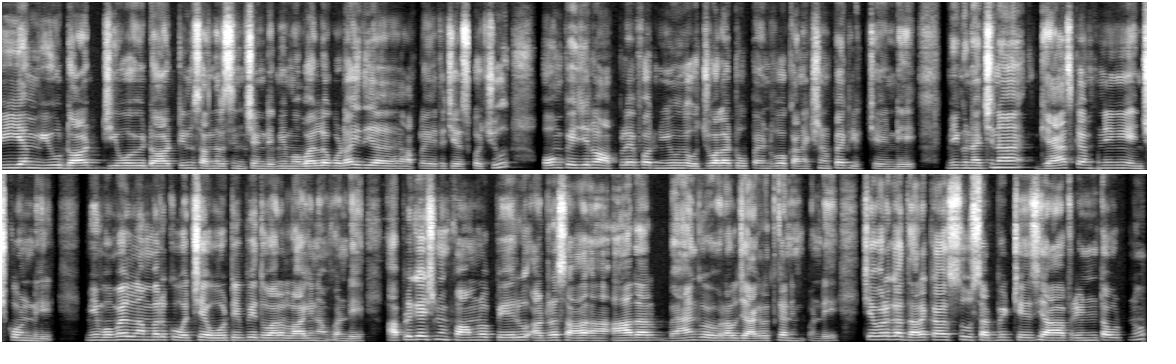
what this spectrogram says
PMU dot GOV dot in సందర్శించండి. మీ మొబైల్‌లో కూడా ఇది అప్లై అయితే చేసుకోవచ్చు. హోమ్ పేజీలో అప్లై ఫర్ న్యూ ఉజ్వల 2.0 కనెక్షన్‌పై క్లిక్ చేయండి. మీకు నచ్చిన గ్యాస్ కంపెనీని ఎంచుకోండి. మీ మొబైల్ నంబర్‌కు వచ్చి ఓటీపీ ద్వారా లాగిన్ అవ్వండి. అప్లికేషన్ ఫామ్‌లో పేరు, అడ్రస్, ఆధార్, బ్యాంకు వివరాలు జాగ్రత్తగా నింపండి. చివరగా దరఖాస్తు సబ్మిట్ చేసి ఆ ప్రింట్అవుట్ను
